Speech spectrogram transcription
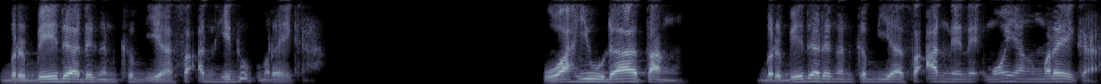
berbeda dengan kebiasaan hidup mereka. Wahyu datang berbeda dengan kebiasaan nenek moyang mereka.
